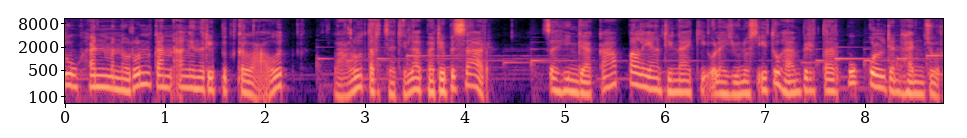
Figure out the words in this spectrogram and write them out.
Tuhan menurunkan angin ribut ke laut, lalu terjadilah badai besar, sehingga kapal yang dinaiki oleh Yunus itu hampir terpukul dan hancur.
